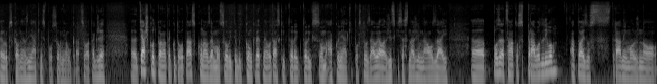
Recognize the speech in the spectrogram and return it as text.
Európska únia s nejakým spôsobom neukracovala. Takže E, ťažko odpovedať na takúto otázku, naozaj muselo by to byť konkrétne otázky, ktoré, ktorých som ako nejaký postoj zaujal, ale vždy sa snažím naozaj uh, pozerať sa na to spravodlivo, a to aj zo strany možno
